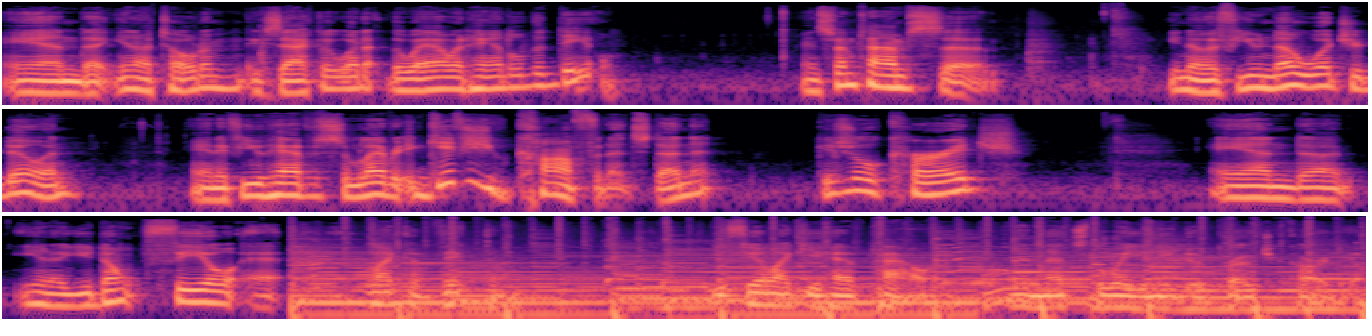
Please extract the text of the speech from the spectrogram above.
And uh, you know, I told him exactly what the way I would handle the deal. And sometimes, uh, you know, if you know what you're doing, and if you have some leverage, it gives you confidence, doesn't it? it gives you a little courage, and uh, you know, you don't feel uh, like a victim. You feel like you have power, and that's the way you need to approach a car deal.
